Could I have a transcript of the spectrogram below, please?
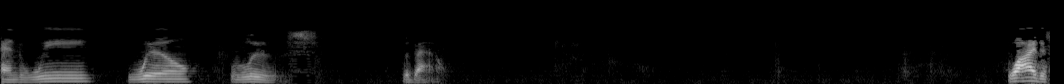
And we will lose the battle. Why does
